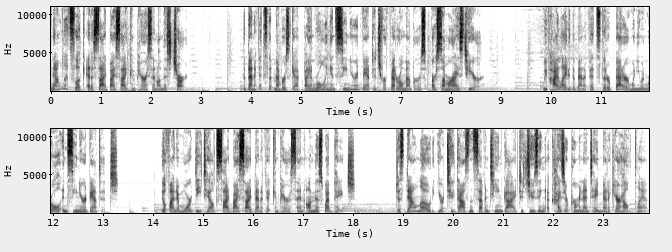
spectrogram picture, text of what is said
Now let's look at a side-by-side comparison on this chart. The benefits that members get by enrolling in Senior Advantage for federal members are summarized here. We've highlighted the benefits that are better when you enroll in Senior Advantage. You'll find a more detailed side-by-side benefit comparison on this webpage. Just download your 2017 guide to choosing a Kaiser Permanente Medicare health plan.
